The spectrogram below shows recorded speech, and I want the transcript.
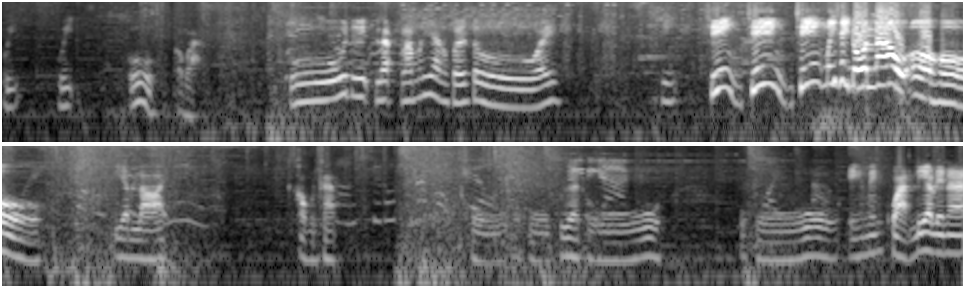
อุ้ยอุ้ยโอ้เอาว่ะโอ้ยดีละลำเรียงสวยสวยชิงชิงชิงชิงไม่ใช่โดนเล่าโอ้โหเรียบร้อย ขอบคุณครับโหโอ้โหเพื่อนโอ้ โอ้โห เองแม่งกวาดเรียบเลยนะ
